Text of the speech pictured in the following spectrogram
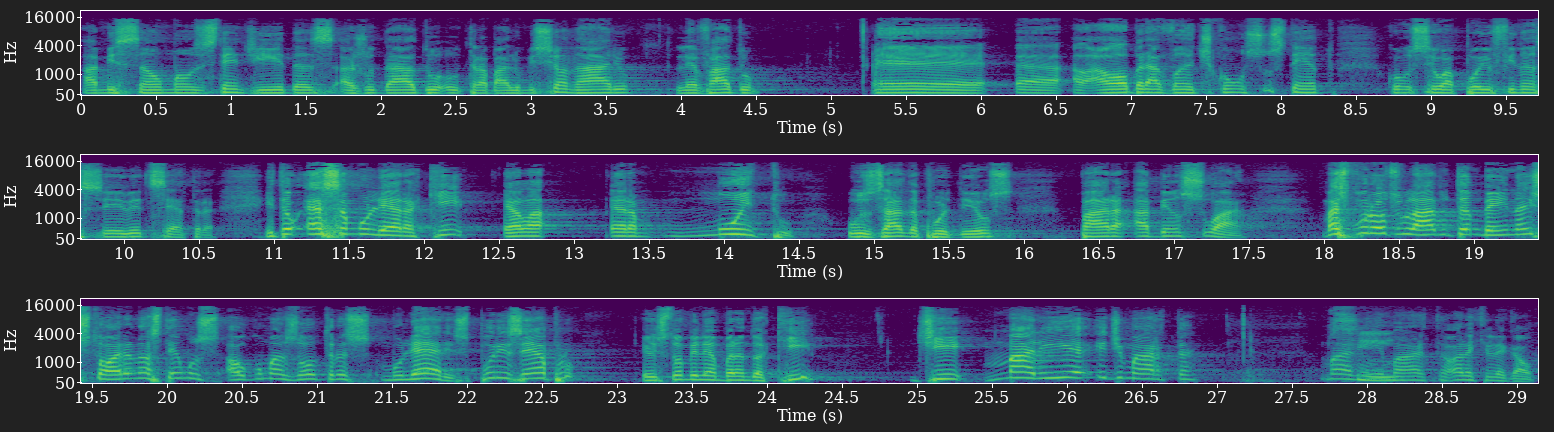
a missão Mãos Estendidas, ajudado o trabalho missionário, levado é, a, a obra avante com o sustento, com o seu apoio financeiro, etc. Então, essa mulher aqui, ela era muito usada por Deus para abençoar. Mas, por outro lado, também na história nós temos algumas outras mulheres. Por exemplo, eu estou me lembrando aqui de Maria e de Marta. Maria Sim. e Marta, olha que legal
